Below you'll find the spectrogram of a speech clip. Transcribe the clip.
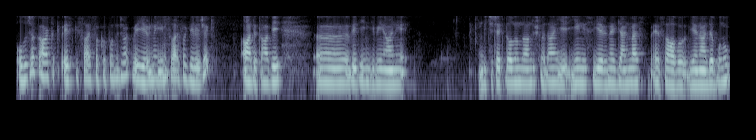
olacak. Artık eski sayfa kapanacak ve yerine yeni sayfa gelecek. Adeta bir dediğim gibi yani bir çiçek dalından düşmeden yenisi yerine gelmez hesabı genelde bunu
